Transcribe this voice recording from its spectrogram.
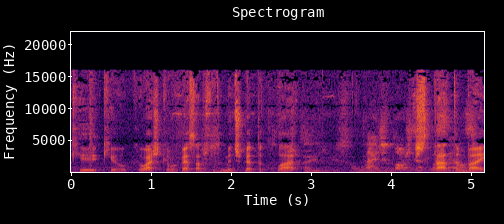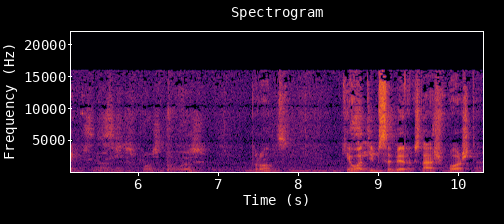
que, que, eu, que eu acho que é uma peça absolutamente espetacular Está em exibição Está hoje, não é? exposta. Está também. Sim, Está exposta hoje. pronto que é Sim, ótimo saber que está exposta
